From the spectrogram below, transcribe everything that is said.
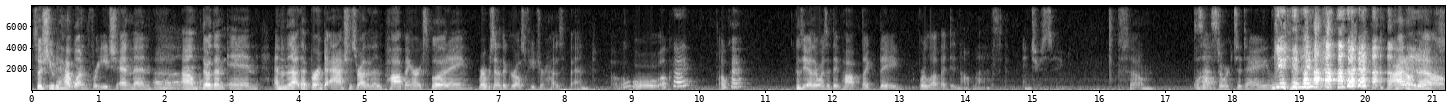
So she would have one for each, and then um, throw them in, and then the nut that burned to ashes rather than popping or exploding represented the girl's future husband. Oh, okay. Okay. Because the other ones that they popped, like they were love that did not last. Interesting. So Does Wow. that still work today? Yeah. I don't know.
